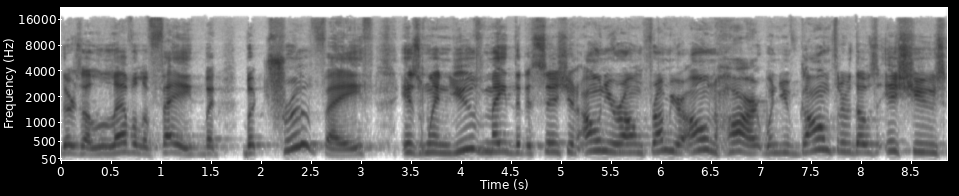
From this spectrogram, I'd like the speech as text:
there's a level of faith. But, but true faith is when you've made the decision on your own, from your own heart, when you've gone through those issues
